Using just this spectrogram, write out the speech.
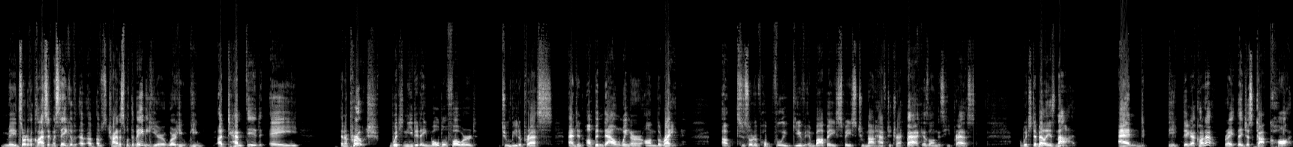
made sort of a classic mistake of, of, of trying to split the baby here, where he, he attempted a, an approach which needed a mobile forward to lead a press and an up and down winger on the right uh, to sort of hopefully give Mbappe space to not have to track back as long as he pressed, which Dembele is not. And he, they got caught out, right? They just got caught.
